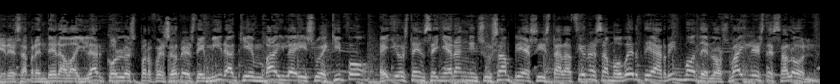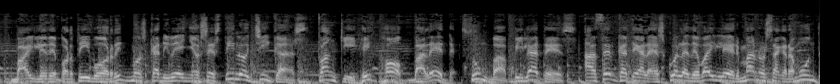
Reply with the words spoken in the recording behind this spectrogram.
¿Quieres aprender a bailar con los profesores de Mira quién baila y su equipo? Ellos te enseñarán en sus amplias instalaciones a moverte a ritmo de los bailes de salón. Baile deportivo, ritmos caribeños, estilo chicas, funky, hip hop, ballet, zumba, pilates. Acércate a la Escuela de Baile Hermanos Agramunt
